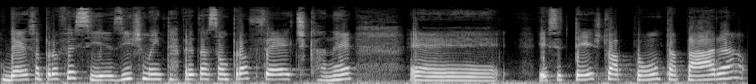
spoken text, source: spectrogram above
dessa profecia. Existe uma interpretação profética, né? É, esse texto aponta para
